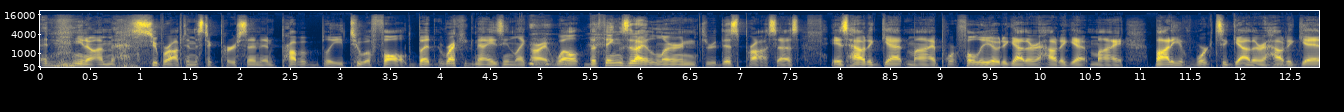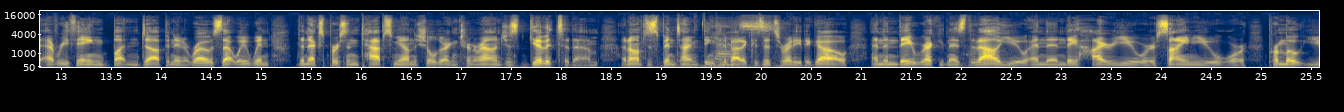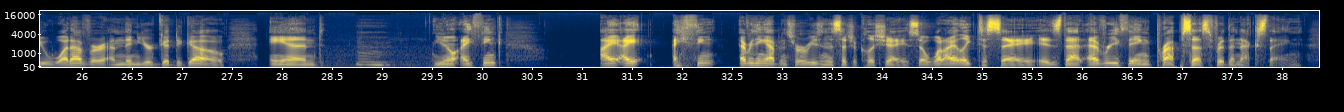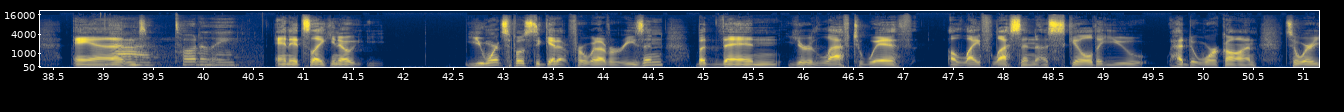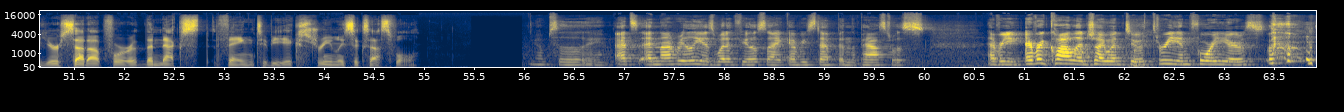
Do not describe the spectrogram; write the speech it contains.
and you know, I'm a super optimistic person and probably to a fault, but recognizing like, all right, well, the things that I learned through this process is how to get my portfolio together, how to get my body of work together, mm-hmm. how to get everything buttoned up and in a row. So that way, when the next person taps me on the shoulder, I can turn around and just give it to them. I don't have to spend time thinking about it because it's ready to go. And then they recognize the mm-hmm. value and then they hire you or sign you or promote you, whatever. And then you're good to go. And mm. You know, I think I, I I think everything happens for a reason is such a cliche. So what I like to say is that everything preps us for the next thing. And yeah, totally. And it's like, you know, you weren't supposed to get it for whatever reason, but then you're left with a life lesson, a skill that you had to work on to where you're set up for the next thing to be extremely successful. Absolutely. That's and that really is what it feels like. Every step in the past was every every college I went to, three and four years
